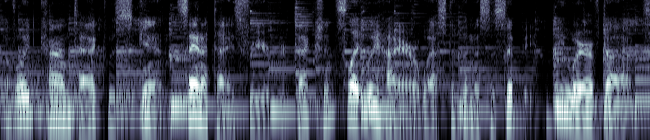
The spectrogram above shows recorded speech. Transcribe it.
Avoid contact with skin. Sanitize for your protection. Slightly higher west of the Mississippi. Beware of dogs.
